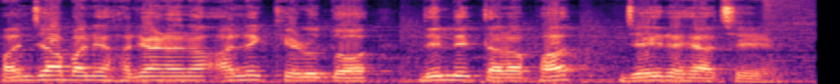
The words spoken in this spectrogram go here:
પંજાબ અને હરિયાણાના અનેક ખેડૂતો દિલ્હી તરફ જઈ રહ્યા છે.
